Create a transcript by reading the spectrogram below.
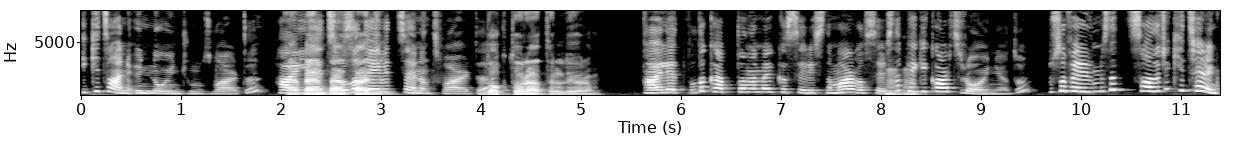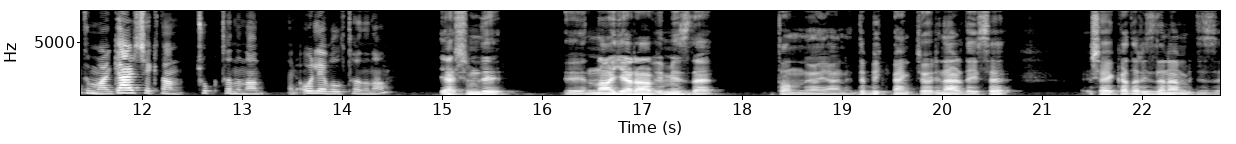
iki tane ünlü oyuncumuz vardı. Hayley ben Atwell'la sadece David Tennant vardı. Doktoru hatırlıyorum. Hayley Atwell'da Kaptan Amerika serisinde, Marvel serisinde Hı hı. Peggy Carter oynuyordu. Bu sefer elimizde sadece Kit Harington var. Gerçekten çok tanınan, hani o level tanınan. Ya şimdi e, Nayyar abimiz de tanınıyor yani. The Big Bang Theory neredeyse şey kadar izlenen bir dizi.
